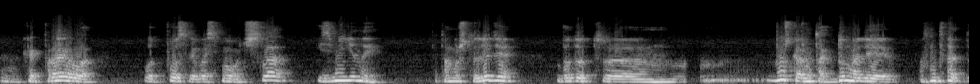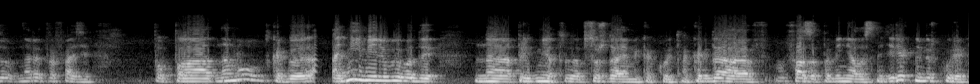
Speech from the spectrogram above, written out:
э, как правило, вот после 8 числа изменены, потому что люди будут, ну, скажем так, думали на ретрофазе, по, по одному, как бы одни имели выводы на предмет обсуждаемый какой-то, а когда фаза поменялась на директный Меркурий,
